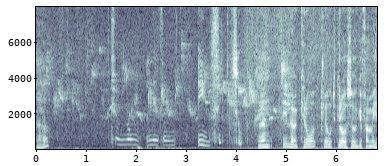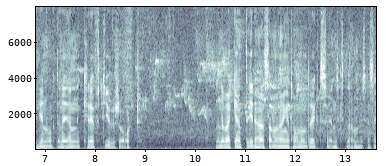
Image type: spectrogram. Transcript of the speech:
Jaha. En liten insekt som... Så Den tillhör klotgråsuggefamiljen och den är en kräftdjursart. Men den verkar inte i det här sammanhanget ha någon direkt svenskt namn. Vi ska se.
